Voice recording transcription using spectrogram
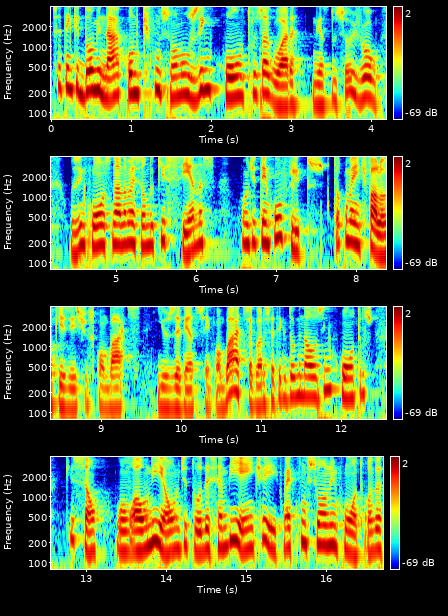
você tem que dominar como que funcionam os encontros agora dentro do seu jogo. Os encontros nada mais são do que cenas onde tem conflitos. Então, como a gente falou que existem os combates e os eventos sem combates, agora você tem que dominar os encontros que são a união de todo esse ambiente aí. Como é que funciona o encontro? Quando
